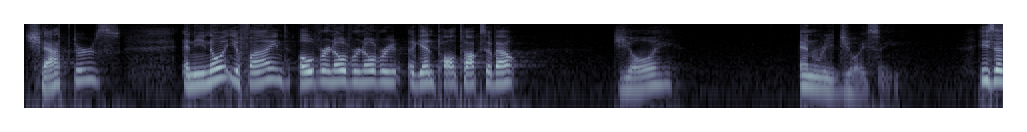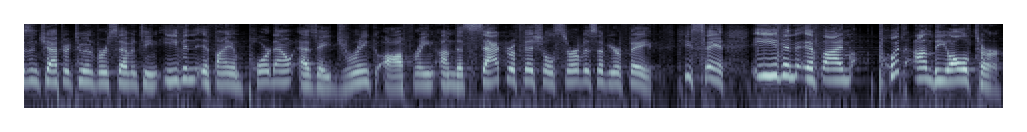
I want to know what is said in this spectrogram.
chapters, and you know what you find over and over and over again? Paul talks about joy and rejoicing. He says in chapter 2 and verse 17, even if I am poured out as a drink offering on the sacrificial service of your faith, he's saying, even if I'm put on the altar,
